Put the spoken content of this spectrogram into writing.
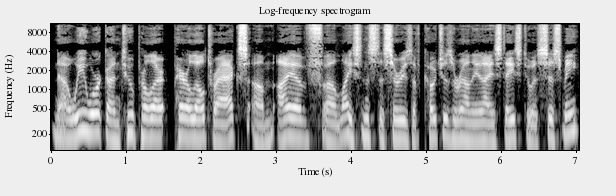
Now, we work on two parallel tracks. Um, I have uh, licensed a series of coaches around the United States to assist me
